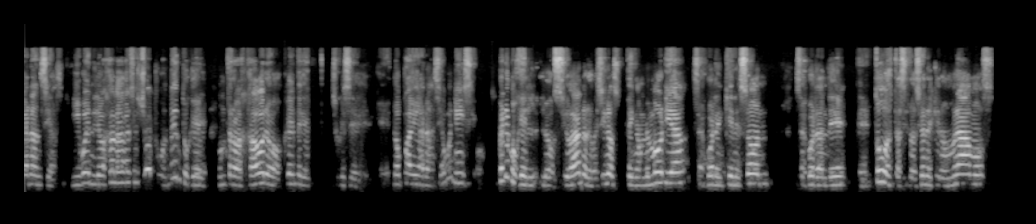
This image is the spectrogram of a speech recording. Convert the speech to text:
ganancias y bueno, y le bajaron las ganancias. Yo contento que un trabajador o gente que, yo qué sé, no pague ganancias, buenísimo. Esperemos que los ciudadanos, los vecinos tengan memoria, se acuerden quiénes son, se acuerdan de todas estas situaciones que nombramos,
